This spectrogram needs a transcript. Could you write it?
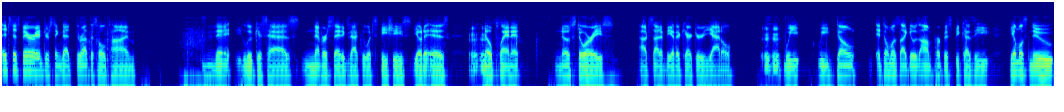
It's just very interesting that throughout this whole time, that Lucas has never said exactly what species Yoda is. Mhm. No planet, no stories outside of the other character Yaddle. hmm we we don't it's almost like it was on purpose because he he almost knew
